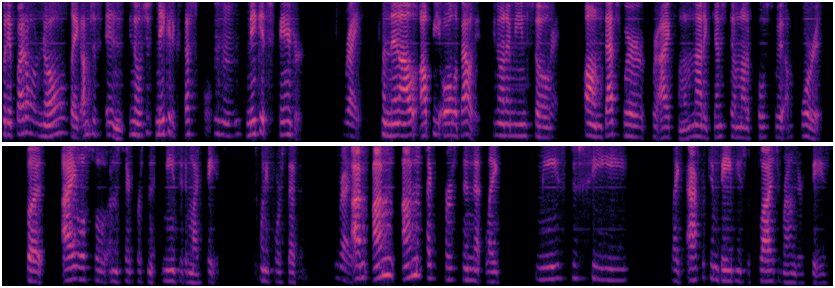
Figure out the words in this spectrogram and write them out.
But if I don't know, like I'm just in, you know, just make it accessible, Mhm. make it standard, Right. and then I'll I'll be all about it. You know what I mean? So Right. um that's where where I come. I'm not against it, I'm not opposed to it, I'm for it. But I also am the type of person that needs it in my face 24-7. Right. I'm I'm I'm the type of person that like needs to see like African babies with flies around their face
